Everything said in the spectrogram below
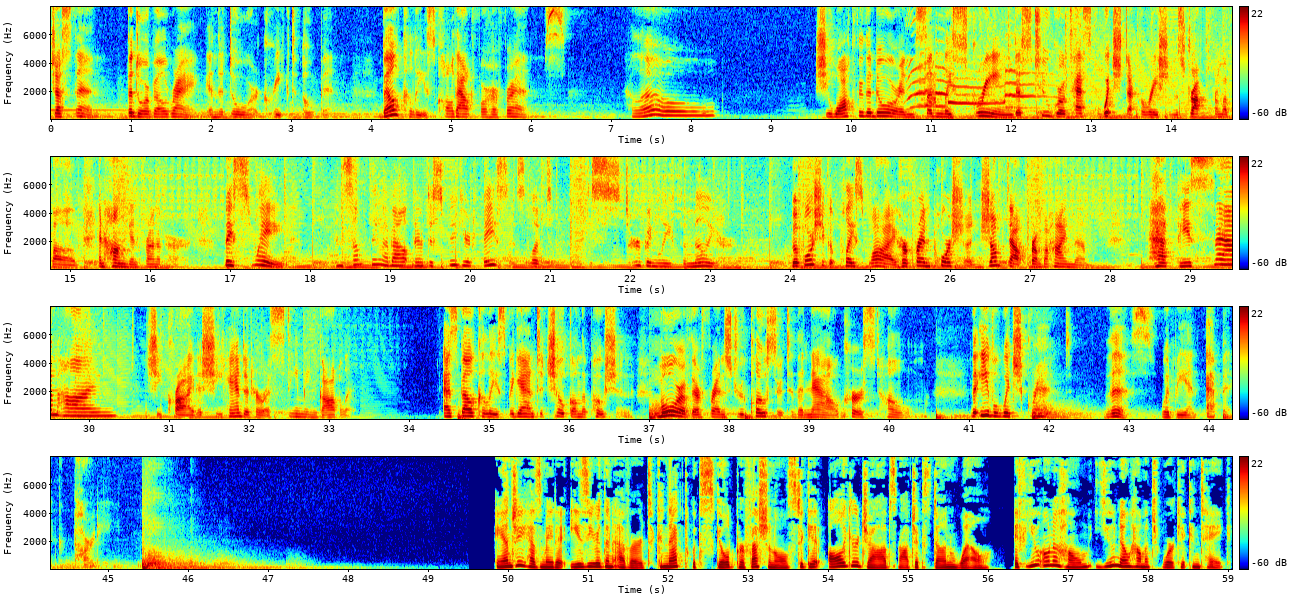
Just then, the doorbell rang and the door creaked open. Belcalis called out for her friends. Hello? She walked through the door and suddenly screamed as two grotesque witch decorations dropped from above and hung in front of her. They swayed, and something about their disfigured faces looked disturbingly familiar. Before she could place why, her friend Portia jumped out from behind them. Happy Samhain, she cried as she handed her a steaming goblet. As Belcalis began to choke on the potion, more of their friends drew closer to the now cursed home. The evil witch grinned. This would be an epic party. Angie has made it easier than ever to connect with skilled professionals to get all your jobs projects done well. If you own a home, you know how much work it can take,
